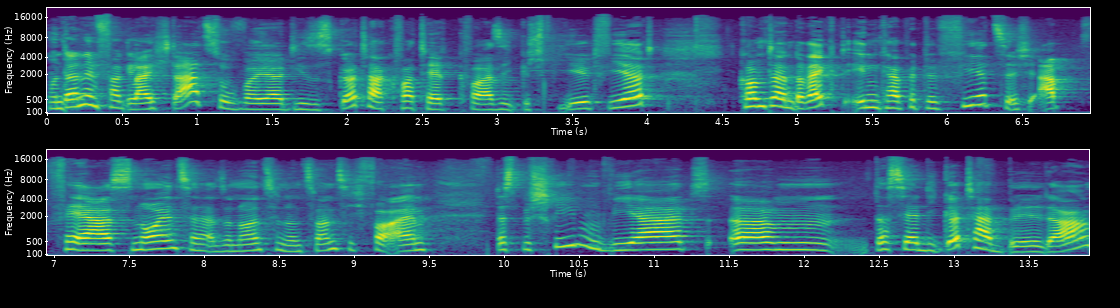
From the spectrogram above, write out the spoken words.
Und dann im Vergleich dazu, weil ja dieses Götterquartett quasi gespielt wird, kommt dann direkt in Kapitel 40 ab Vers 19, also 19 und 20 vor allem, dass beschrieben wird, ähm, dass ja die Götterbilder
